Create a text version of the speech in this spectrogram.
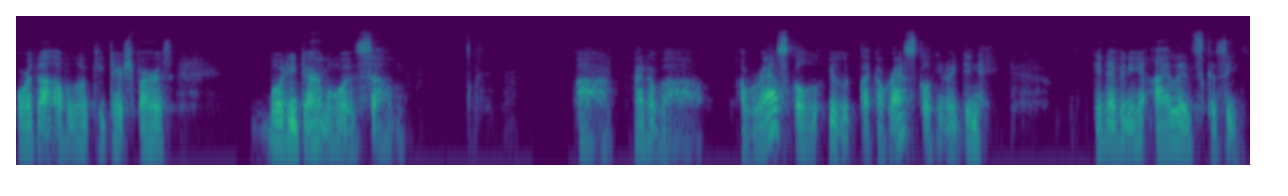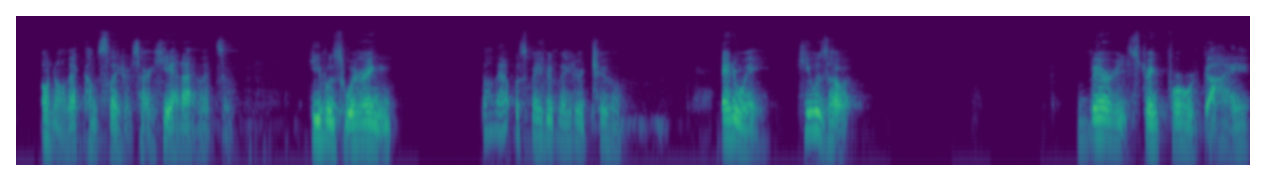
or the Avalokiteshvaras. Bodhidharma was um, uh, kind of a, a rascal. He looked like a rascal, you know, he didn't, didn't have any eyelids because he, oh no, that comes later, sorry, he had eyelids. He was wearing, well, that was maybe later too. Anyway, he was a very straightforward guy.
